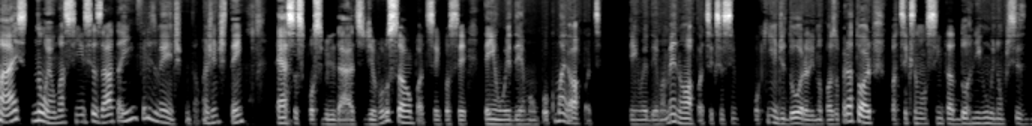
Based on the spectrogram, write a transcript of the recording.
Mas não é uma ciência exata, infelizmente. Então a gente tem essas possibilidades de evolução. Pode ser que você tenha um edema um pouco maior, pode ser tem um edema menor, pode ser que você sinta um pouquinho de dor ali no pós-operatório, pode ser que você não sinta dor nenhuma e não precise de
